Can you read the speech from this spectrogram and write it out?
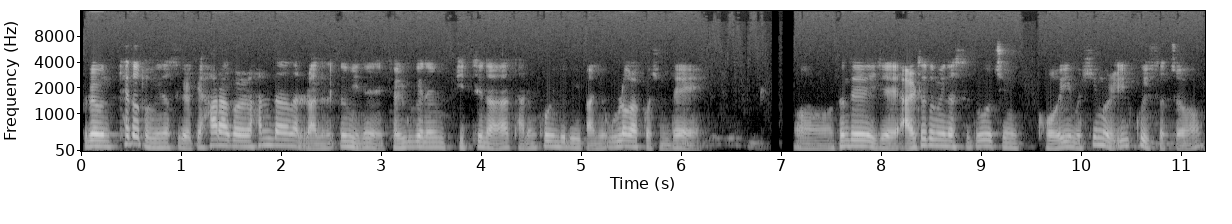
그러면 테더 도미너스가 이렇게 하락을 한다는 의미는 결국에는 비트나 다른 코인들이 많이 올라갈 것인데 어, 근데 이제 알트 도미너스도 지금 거의 뭐 힘을 잃고 있었죠.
